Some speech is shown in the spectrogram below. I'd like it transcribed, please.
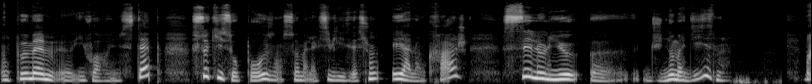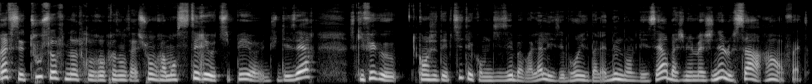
on peut même euh, y voir une steppe, ce qui s'oppose en somme à la civilisation et à l'ancrage, c'est le lieu du nomadisme. Bref, c'est tout sauf notre représentation vraiment stéréotypée du désert, ce qui fait que quand j'étais petite et qu'on me disait bah voilà les Hébreux ils se baladaient dans le désert, bah je m'imaginais le Sahara en fait,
